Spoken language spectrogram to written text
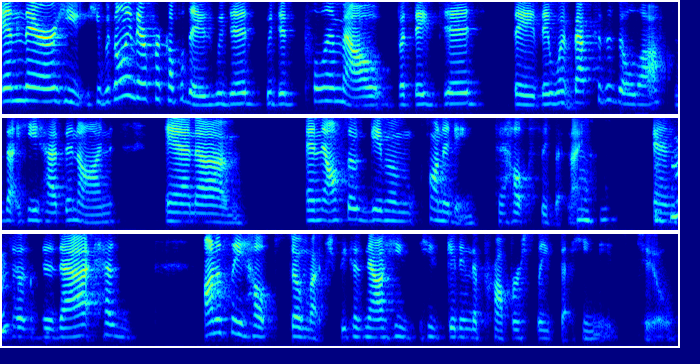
in there, he he was only there for a couple days. We did we did pull him out, but they did they they went back to the Zoloft that he had been on, and um, and also gave him clonidine to help sleep at night. Mm-hmm. And mm-hmm. so the, that has honestly helped so much because now he's he's getting the proper sleep that he needs to.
